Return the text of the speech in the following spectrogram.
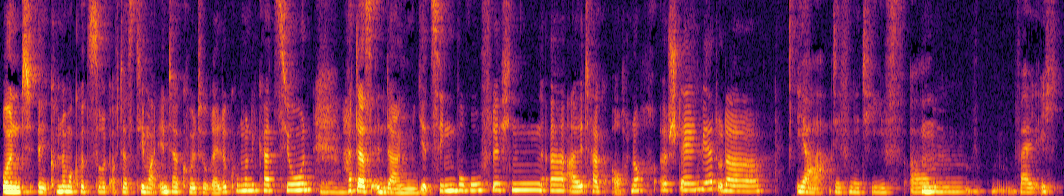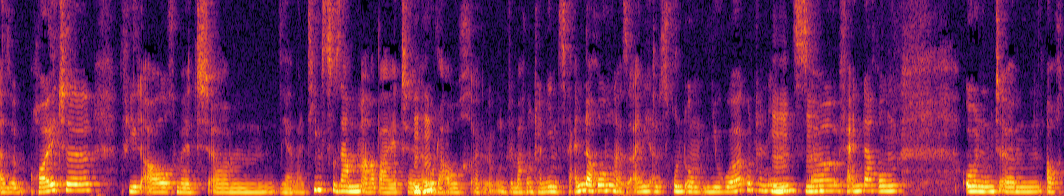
Und äh, ich komme nochmal kurz zurück auf das Thema interkulturelle Kommunikation. Mhm. Hat das in deinem jetzigen beruflichen äh, Alltag auch noch äh, Stellenwert oder? Ja, definitiv. Mhm. Ähm, weil ich also heute viel auch mit ähm, ja, meinen Teams zusammenarbeite Mhm. oder auch, äh, und wir machen Unternehmensveränderungen, also eigentlich alles rund um New Work Mhm. Unternehmensveränderungen. Äh. Und ähm, auch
